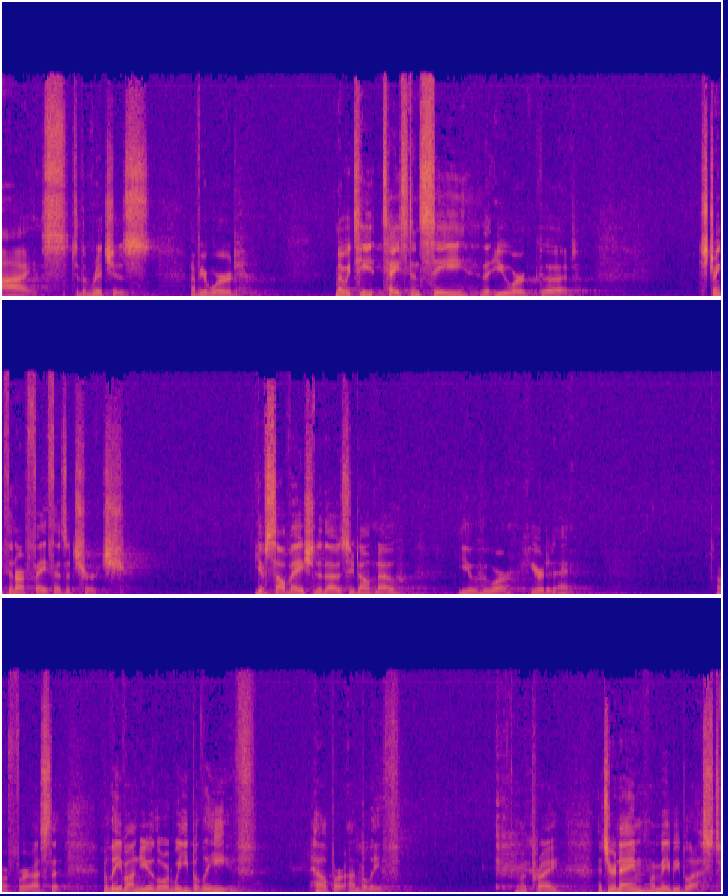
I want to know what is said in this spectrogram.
eyes to the riches of your word. May we t- taste and see that you are good. Strengthen our faith as a church. Give salvation to those who don't know you who are here today. Or for us that believe on you, Lord, we believe. Help our unbelief. And we pray that your name may be blessed.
